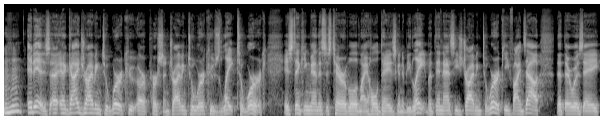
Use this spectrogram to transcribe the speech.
Mm-hmm. It is a, a, guy driving to work who, or a person driving to work who's late to work is thinking, man, this is terrible. My whole day is going to be late. But then as he's driving to work, he finds out that there was a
